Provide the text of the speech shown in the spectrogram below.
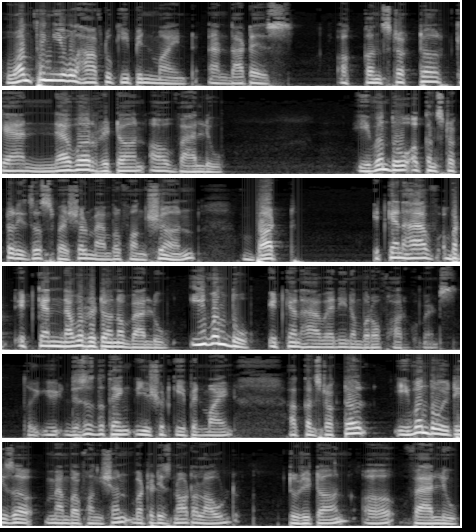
One thing you will have to keep in mind and that is a constructor can never return a value even though a constructor is a special member function but it can have but it can never return a value even though it can have any number of arguments. So you, this is the thing you should keep in mind. A constructor even though it is a member function but it is not allowed to return a value.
